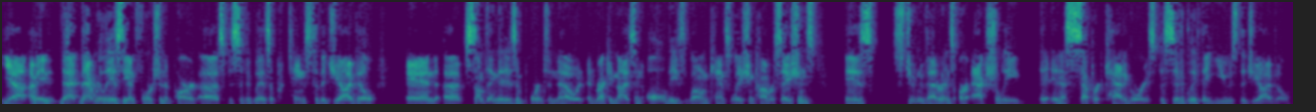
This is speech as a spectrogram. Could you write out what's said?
Yeah, I mean that that really is the unfortunate part, uh, specifically as it pertains to the GI Bill. And uh, something that is important to know and, and recognize in all these loan cancellation conversations is student veterans are actually in a separate category, specifically if they use the GI Bill.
